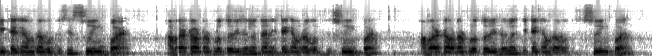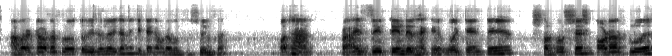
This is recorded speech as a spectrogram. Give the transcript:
এইটাকে আমরা বলতেছি সুইং পয়েন্ট আবার একটা অর্ডার ফ্লো তৈরি হলো দেন এটাকে আমরা বলতেছি সুইং পয়েন্ট আবার একটা অর্ডার ফ্লো তৈরি হলো এটাকে আমরা বলতেছি সুইং পয়েন্ট আবার একটা অর্ডার ফ্লো তৈরি হলো এখানে, এটাকে আমরা বলছি সুইং পয়েন্ট অর্থাৎ প্রাইস যে ট্রেন্ডে থাকে, ওই ট্রেন্ডের সর্বশেষ অর্ডার ফ্লো এর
